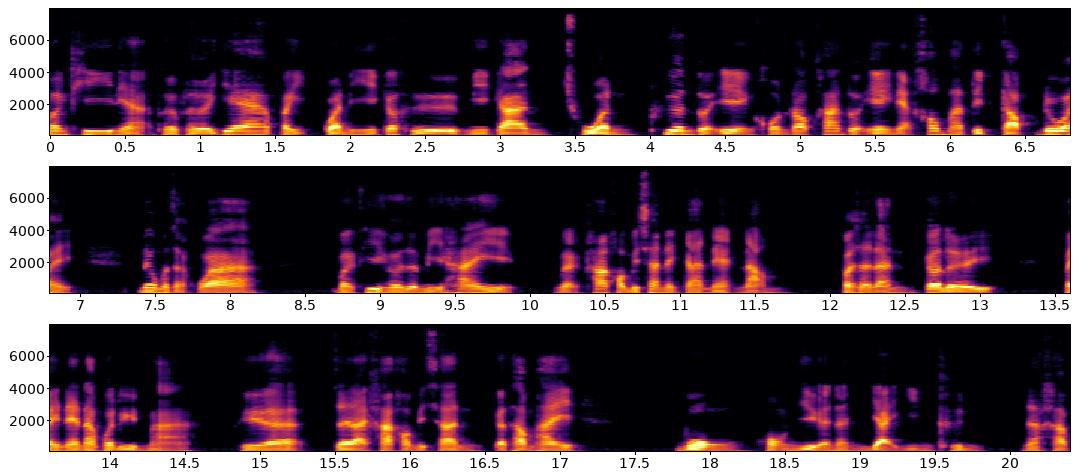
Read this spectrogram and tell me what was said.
บางทีเนี่ยเผลอๆแย่ไปกว่านี้ก็คือมีการชวนเพื่อนตัวเอง คนรอบข้างตัวเองเนี่ยเข้ามาติดกับด้วย เนื่องมาจากว่าบางที่เขาจะมีให้เหมือนค่าคอมมิชชั่นในการแนะนำเพราะฉะนั้นก็เลยไปแนะนำคนอื่นมา เพื่อจะได้ค่าคอมมิชชั่นก็ทำให้วงของเหยื่อนั้นใหญ่ยิ่งขึ้นนะครับ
